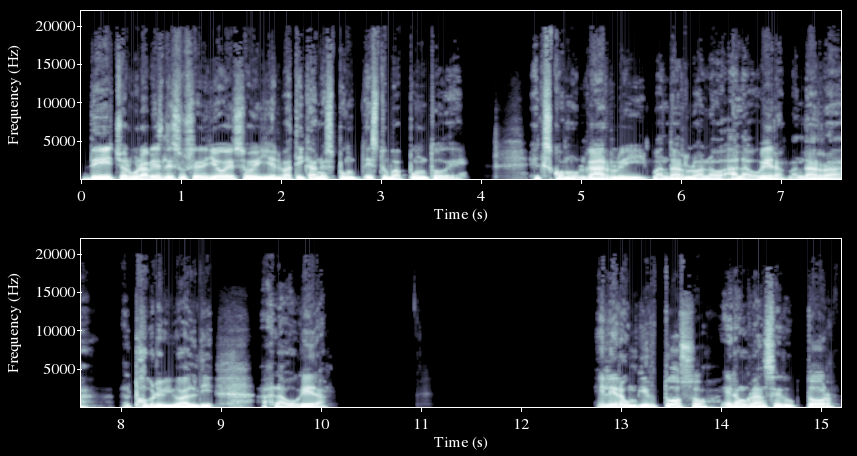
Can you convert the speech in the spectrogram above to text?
De hecho, alguna vez le sucedió eso y el Vaticano estuvo a punto de excomulgarlo y mandarlo a la, hoguera, mandar al pobre Vivaldi a la hoguera. Él era un virtuoso, era un gran seductor.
